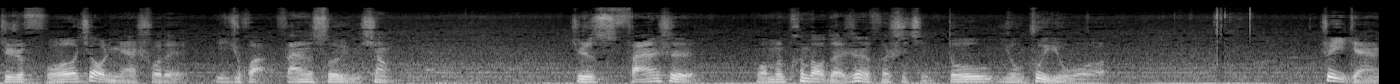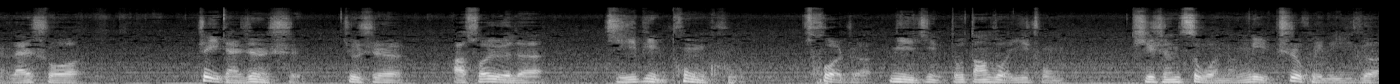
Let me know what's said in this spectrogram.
就是佛教里面说的一句话：凡所有相，就是凡是我们碰到的任何事情都有助于我。这一点来说。这一点认识，就是把所有的疾病、痛苦、挫折、逆境都当做一种提升自我能力、智慧的一个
